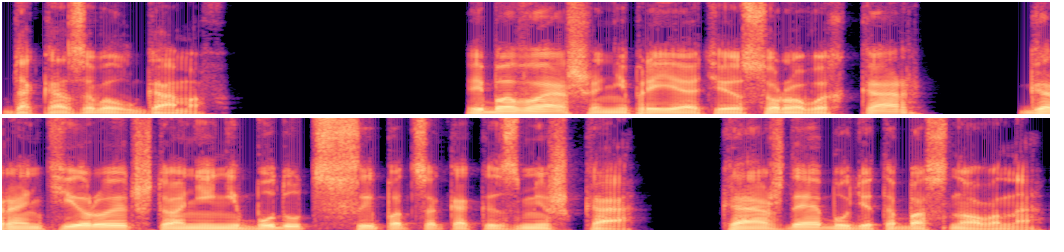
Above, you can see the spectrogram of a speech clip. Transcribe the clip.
доказывал Гамов. Ибо ваше неприятие суровых кар гарантирует, что они не будут сыпаться, как из мешка. Каждая будет обоснована.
